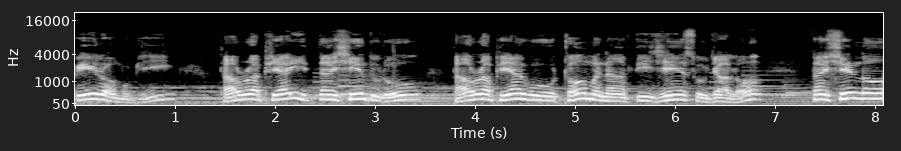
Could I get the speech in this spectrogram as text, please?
ပေးတော်မူပြီးထာဝရဘုရား၏တန်ရှင်းသူတို့ ထာဝရဘုရားကို ထောမနာတည်ခြင်းဆိုကြလော့တန်ရှင်းသော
